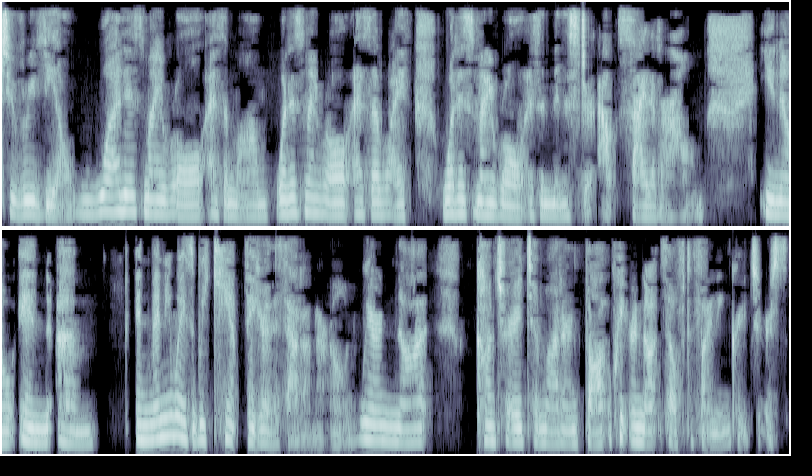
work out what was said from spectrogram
to reveal what is my role as a mom? What is my role as a wife? What is my role as a minister outside of our home? You know, in, um, in many ways, we can't figure this out on our own. We are not, contrary to modern thought, we are not self-defining creatures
